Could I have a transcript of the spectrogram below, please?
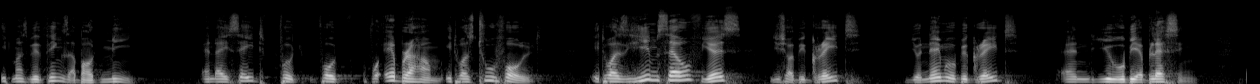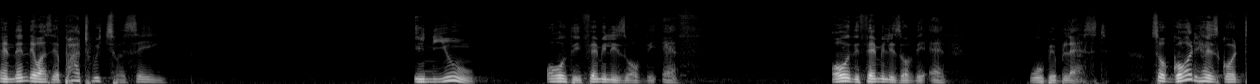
it must be things about me. And I said for, for, for Abraham, it was twofold. It was himself, yes, you shall be great, your name will be great, and you will be a blessing. And then there was a part which was saying, in you all the families of the earth, all the families of the earth will be blessed. So God has got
